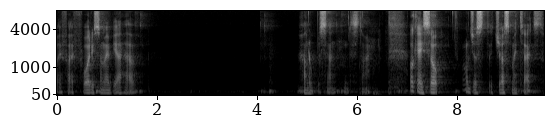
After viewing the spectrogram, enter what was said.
by 540. So maybe I have 100% this time. Okay, so I'll just adjust my text.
